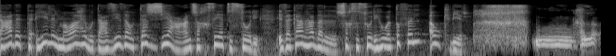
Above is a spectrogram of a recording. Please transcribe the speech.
إعادة تأهيل المواهب وتعزيزها وتشجيع عن شخصية السوري، إذا كان هذا الشخص السوري هو طفل أو كبير؟ هلأ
